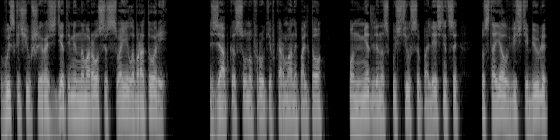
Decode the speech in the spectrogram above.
выскочившие раздетыми на мороз из своей лаборатории. Зябко сунув руки в карманы пальто, он медленно спустился по лестнице, постоял в вестибюле,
